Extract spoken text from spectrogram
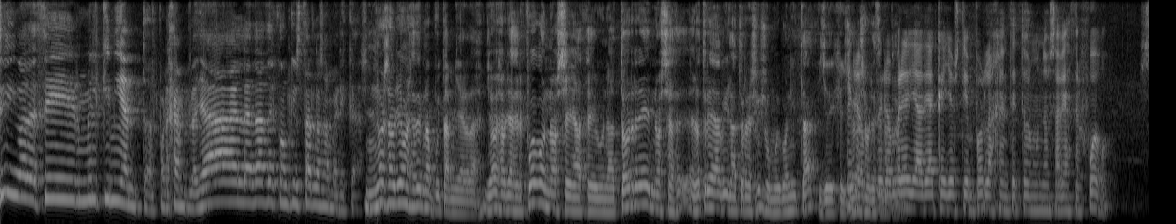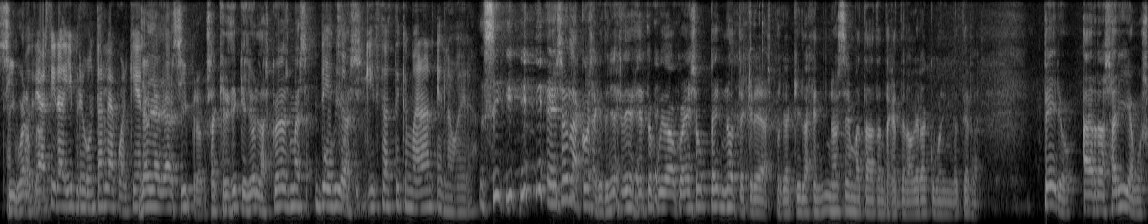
Sí, iba a decir 1500, por ejemplo, ya en la edad de conquistar las Américas. No sabríamos hacer una puta mierda. Yo no sabría hacer fuego, no sé hacer una torre, no sé hacer- El otro día vi la torre suizo muy bonita y yo dije, yo no Pero, sabría hacer pero hombre, torre. ya de aquellos tiempos la gente, todo el mundo sabe hacer fuego. Sí, bueno, Podrías pero- ir ahí y preguntarle a cualquiera. Ya, ya, ya, sí, pero o sea, quiere decir que yo las cosas más De obvias... hecho, quizás te quemarán en la hoguera. Sí. Eso es la cosa, que tenías que tener cierto cuidado con eso, pero no te creas, porque aquí la gente no se mataba tanta gente en la hoguera como en Inglaterra. Pero arrasaríamos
